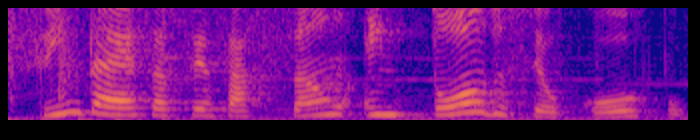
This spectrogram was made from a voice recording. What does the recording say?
Sinta essa sensação em todo o seu corpo.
